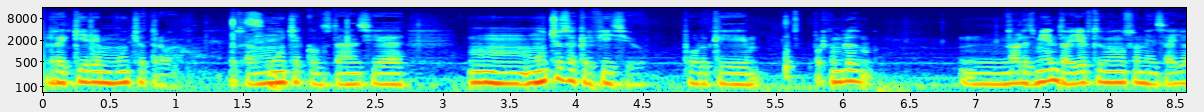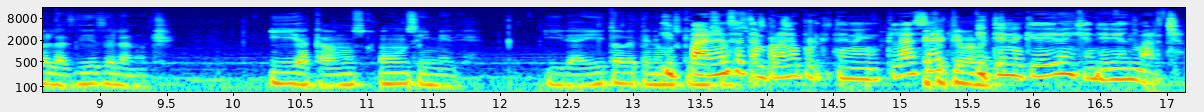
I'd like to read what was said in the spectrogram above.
requiere mucho trabajo, o sea, mucha constancia, mm, mucho sacrificio. Porque, por ejemplo, mm, no les miento, ayer tuvimos un ensayo a las 10 de la noche y acabamos once y media. Y de ahí todavía tenemos y que... Y párense temprano porque tienen clase y tienen que ir a Ingeniería en Marcha.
